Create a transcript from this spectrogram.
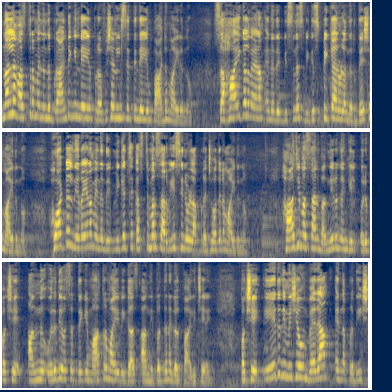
നല്ല വസ്ത്രം എന്നത് ബ്രാൻഡിങ്ങിന്റെയും പ്രൊഫഷണലിസത്തിന്റെയും പാഠമായിരുന്നു. സഹായികൾ വേണം എന്നത് ബിസിനസ് വികസിപ്പിക്കാനുള്ള നിർദ്ദേശമായിരുന്നു. ഹോട്ടൽ നിറയണമെന്നത് മികച്ച കസ്റ്റമർ സർവീസിനുള്ള പ്രചോദനമായിരുന്നു. ഹാജി മസാൻ വന്നിരുന്നെങ്കിൽ ഒരുപക്ഷെ അന്ന് ഒരു ദിവസത്തേക്ക് മാത്രമായി വികാസ് ആ നിബന്ധനകൾ പാലിച്ചേനെ. പക്ഷേ ഏത് നിമിഷവും വരാം എന്ന പ്രതീക്ഷ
